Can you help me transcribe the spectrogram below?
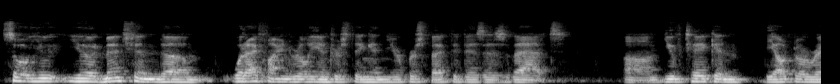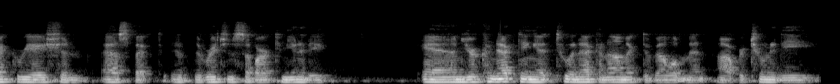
So you you had mentioned um, what I find really interesting in your perspective is is that um, you've taken the outdoor recreation aspect, the richness of our community, and you're connecting it to an economic development opportunity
